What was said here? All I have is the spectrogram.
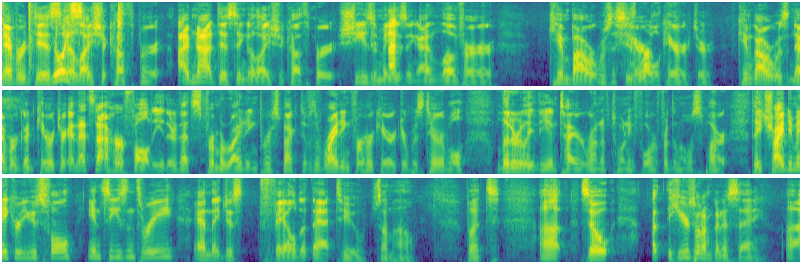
Never diss Nice. Elisha Cuthbert. I'm not dissing Elisha Cuthbert. She's amazing. I love her. Kim Bauer was a She's terrible character. Kim Bauer was never a good character, and that's not her fault either. That's from a writing perspective. The writing for her character was terrible, literally the entire run of 24 for the most part. They tried to make her useful in season three, and they just failed at that too somehow. But uh, so here's what I'm going to say. Uh,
